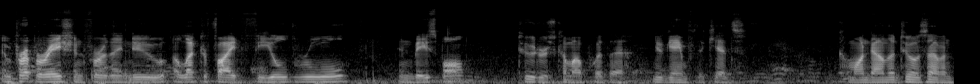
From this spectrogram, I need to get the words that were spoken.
In preparation for the new electrified field rule in baseball, Tutors come up with a new game for the kids. Come on down to 207.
